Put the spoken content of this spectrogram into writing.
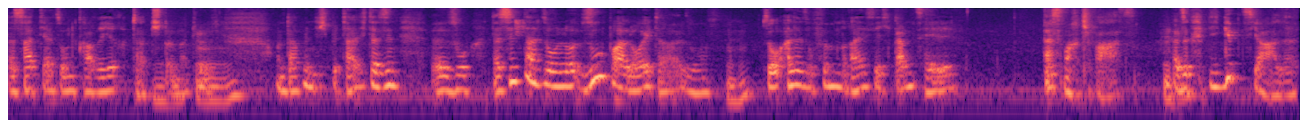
Das hat ja so einen Karrieretouch dann natürlich. Mhm. Und da bin ich beteiligt. Da sind äh, so, das sind dann so super Leute, also mhm. so alle so 35, ganz hell. Das macht Spaß. Mhm. Also die gibt es ja alle.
